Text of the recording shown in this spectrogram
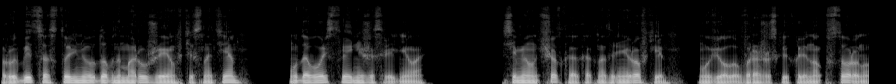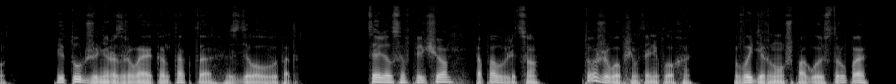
Рубиться столь неудобным оружием в тесноте — удовольствие ниже среднего. Семен четко, как на тренировке, увел вражеский клинок в сторону и тут же, не разрывая контакта, сделал выпад. Целился в плечо, попал в лицо. Тоже, в общем-то, неплохо. Выдернул шпагу из трупа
